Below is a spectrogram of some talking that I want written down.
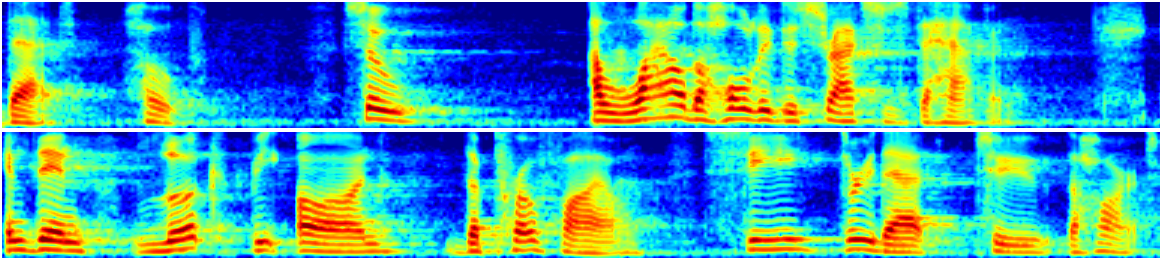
that hope. So allow the holy distractions to happen. And then look beyond the profile. See through that to the heart.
